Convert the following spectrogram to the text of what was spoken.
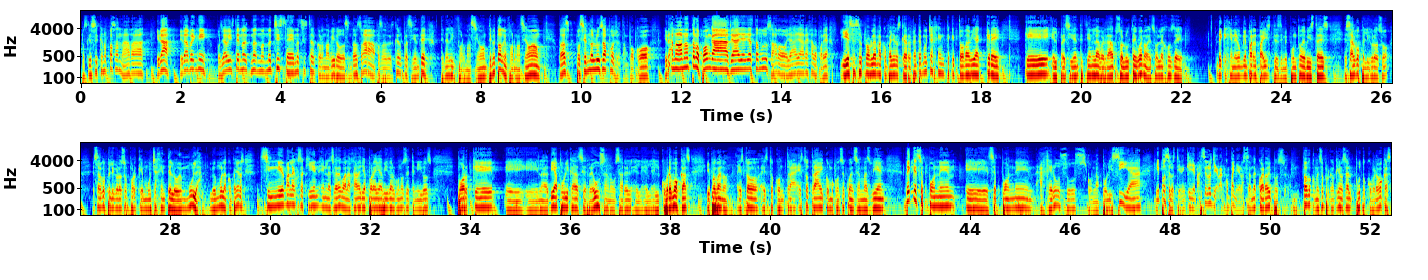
pues que sí que no pasa nada. Irá, irá, Bernie, pues ya viste, no, no, no existe, no existe el coronavirus. Entonces, ah, pues es que el presidente tiene la información, tiene toda la información. Entonces, pues si no lo pues yo tampoco. Irá, no, no te lo pongas, ya, ya, ya está muy usado, ya, ya, déjalo por allá. Y ese es el problema, compañeros, que de repente mucha gente que todavía cree que el presidente tiene la verdad absoluta y bueno, eso lejos de, de que genere un bien para el país, desde mi punto de vista es, es algo peligroso. Es algo peligroso porque mucha gente lo emula, lo emula, compañeros. Sin ir más lejos, aquí en, en la ciudad de Guadalajara ya por ahí ha habido algunos detenidos porque eh, en la vía pública se rehusan a usar el, el- el- el cubrebocas y pues bueno, esto, esto contra, esto trae como consecuencia más bien de que se ponen, eh, se ponen ajerosos con la policía y pues se los tienen que llevar, se los llevan compañeros, ¿están de acuerdo? Y pues todo comenzó porque no quieren usar el puto cubrebocas.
